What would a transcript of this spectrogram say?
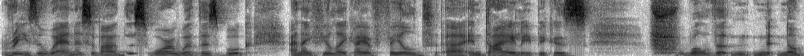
raise awareness about this war with this book, and I feel like I have failed uh, entirely because well the no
